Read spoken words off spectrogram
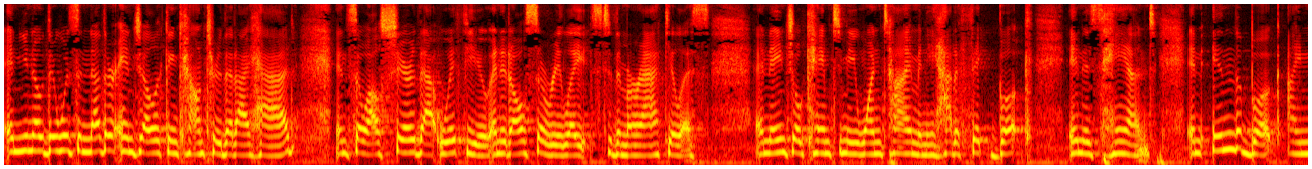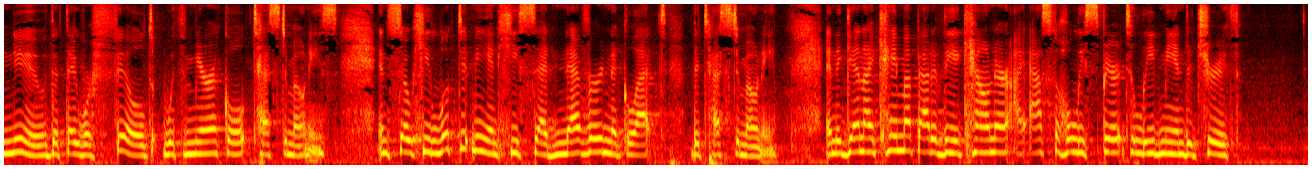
And you know, there was another angelic encounter that I had, and so I'll share that with you. And it also relates to the miraculous. An angel came to me one time and he had a thick book in his hand. And in the book, I knew that they were filled with miracle testimonies. And so he looked at me and he said, Never neglect the testimony. And again, I came up out of the encounter. I asked the Holy Spirit to lead me into truth.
